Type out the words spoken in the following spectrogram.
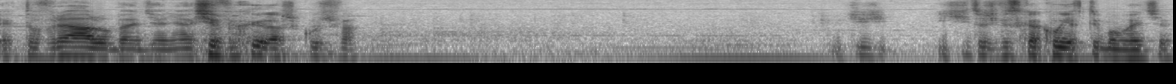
Jak to w realu będzie, nie? Jak się wychylasz, kuźwa. I ci, I ci coś wyskakuje w tym momencie.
